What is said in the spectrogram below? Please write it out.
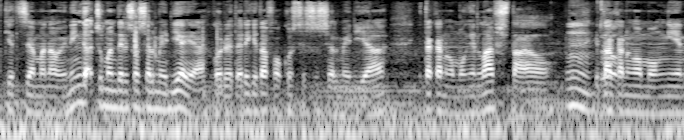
kids zaman now ini nggak cuma dari sosial media ya. Kalau dari tadi kita fokus di sosial media kita akan ngomongin lifestyle. Hmm, kita betul. akan ngomongin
